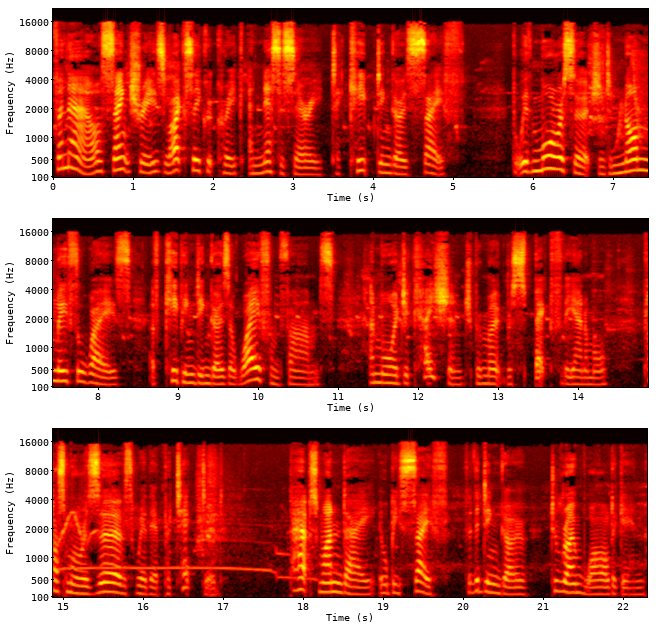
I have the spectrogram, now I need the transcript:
For now, sanctuaries like Secret Creek are necessary to keep dingoes safe. But with more research into non lethal ways of keeping dingoes away from farms, and more education to promote respect for the animal, plus more reserves where they're protected, perhaps one day it will be safe for the dingo to roam wild again.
